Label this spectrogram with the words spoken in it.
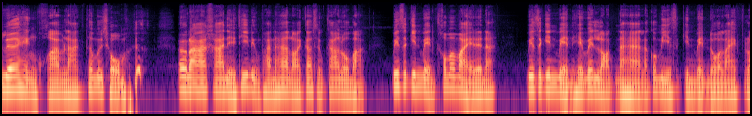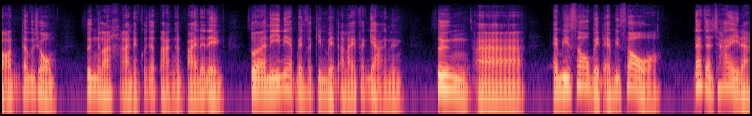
เรือแห่งความรักท่านผู้ชม ราคาอยู่ที่ 1,599 โลบักมีสกินเบดเข้ามาใหม่เลยนะ มีสกินเบดเฮเวนล็อตนะฮะ แล้วก็มีสกินเบดโนไลฟ์ล็อตท่านผู้ชม ซึ่งราคาเนี่ยก็จะต่างกันไปนั่นเอง ส่วนอันนี้เนี่ยเป็นสกินเบดอะไรสักอย่างหนึ่ง ซึ่งอ่าแอบิซ l ลเบดแอบิซ l ลน่าจะใช่นะ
